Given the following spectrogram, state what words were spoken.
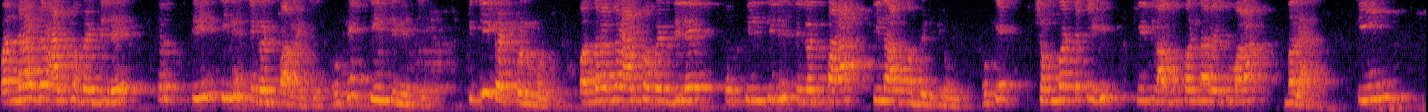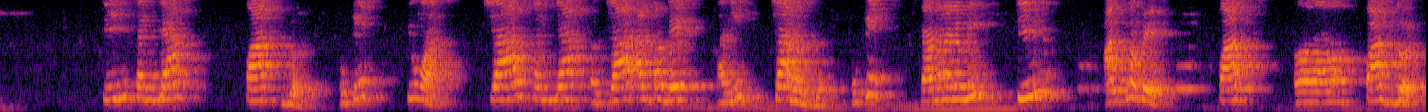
पंधरा जर अल्फाबेट दिले तर तीन तीन ह्याचे गट पाडायचे. ओके तीन तीन ह्याचे. किती गट पडू मग पंधरा जर अल्फाबेट दिले तर तीन तीन गट पाडा तीन अल्फाबेट घेऊन. ओके शंभर टक्के ही किट लागू पडणार आहे तुम्हाला. बघा तीन तीन संख्या पाच गट. ओके किंवा चार संख्या चार अल्फाबेट आणि चारच गट. ओके काय म्हणाले मी? तीन अल्फाबेट पाच पाच गट.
